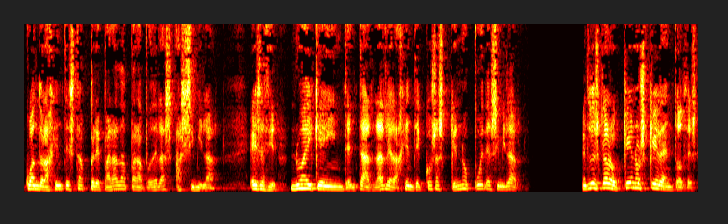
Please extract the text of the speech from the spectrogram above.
cuando la gente está preparada para poderlas asimilar. Es decir, no hay que intentar darle a la gente cosas que no puede asimilar. Entonces, claro, ¿qué nos queda entonces?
